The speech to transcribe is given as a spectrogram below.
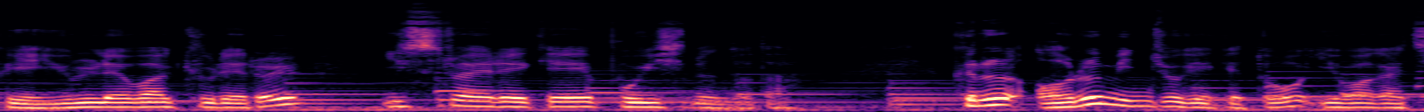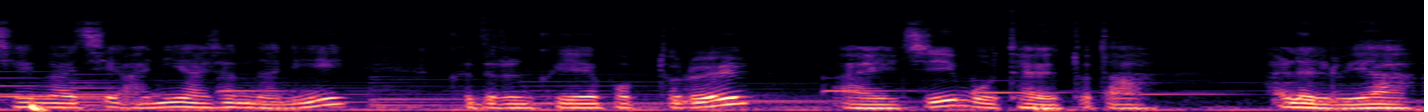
그의 율례와 규례를 이스라엘에게 보이시는도다. 그는 어느 민족에게도 이와 같이 행하지 아니하셨나니 그들은 그의 법도를 알지 못하였도다. 할렐루야.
